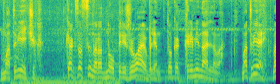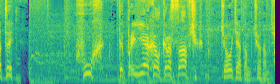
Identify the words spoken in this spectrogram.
Матвейчик. Как за сына родного переживаю, блин, только криминального. Матвей, Матвей! Фух, ты приехал, красавчик! Че у тебя там, че там, че?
